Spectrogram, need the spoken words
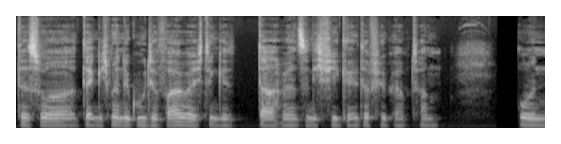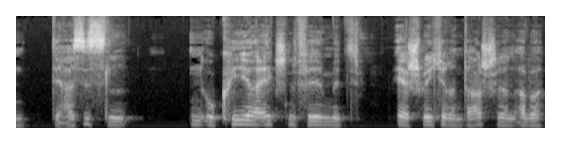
Das war, denke ich mal, eine gute Wahl, weil ich denke, da werden sie nicht viel Geld dafür gehabt haben. Und der es ist ein okayer Actionfilm mit eher schwächeren Darstellern, aber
